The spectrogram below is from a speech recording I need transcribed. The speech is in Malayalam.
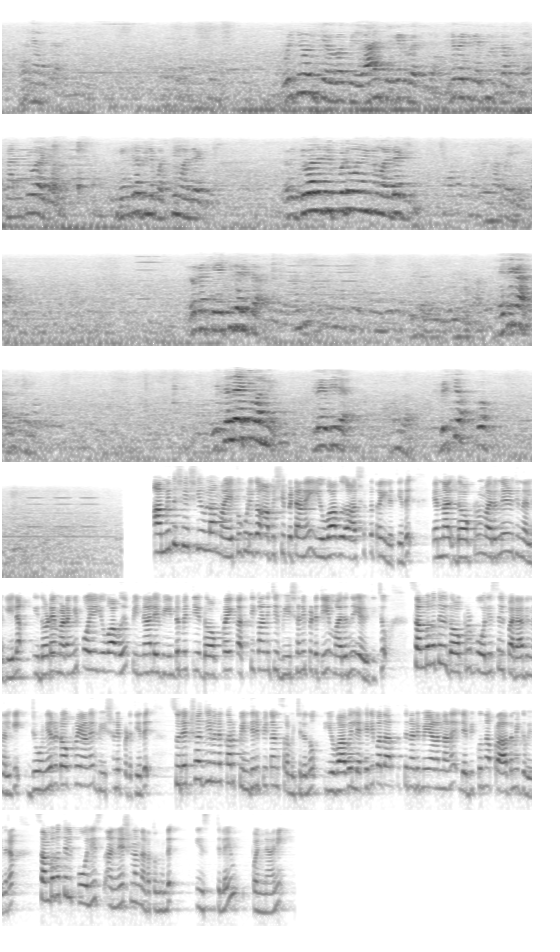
ಉಳಿದಿರೋ ಉದ್ಯೋಗ ಯಾರು ತೆಗೆದು ಬರ್ತದೆ ಇನ್ವೆಸ್ಟಿಗೇಷನ್ ಮುಟ್ಕೊಂಡ್ಬಿಡ್ತಾರೆ ಶಾಂತಿವಾಗಿ ಹಿಂದ್ರೆ ಬಿಲ್ಲಿ ಪಶ್ಚಿಮ ಮದುವೆಯಾಗಿ ದಿವಾಲದಲ್ಲಿ ಪುಡುವ ನಿನ್ನ ಮದುವೆಯಾಗಿ ಇವಾಗ ಕೇಸಿದ್ದಾರೆ ಇದೀಗ ಇದಲ್ಲೇ ಬಂದು ಇಲ್ಲೇ ಇದಿಲ್ಲ അമിത ശേഷിയുള്ള മയക്കുകുളിക ആവശ്യപ്പെട്ടാണ് യുവാവ് ആശുപത്രിയിലെത്തിയത്. എന്നാൽ ഡോക്ടർ മരുന്നെഴുതി നൽകിയില്ല. ഇതോടെ മടങ്ങിപ്പോയ യുവാവ് പിന്നാലെ വീണ്ടും എത്തി ഡോക്ടറെ കത്തി കാണിച്ച് ഭീഷണിപ്പെടുത്തി മരുന്ന് എഴുതിച്ചു. സംഭവത്തിൽ ഡോക്ടർ പോലീസിൽ പരാതി നൽകി. ജൂനിയർ ഡോക്ടറെയാണ് ഭീഷണിപ്പെടുത്തിയത്. സുരക്ഷാ ജീവനക്കാർ പിന്തിരിപ്പിക്കാൻ ശ്രമിച്ചിരുന്നു. യുവാവ് ലഹരി പദാർത്ഥത്തിനടിമയാണെന്നാണ് ലഭിക്കുന്ന പ്രാഥമിക വിവരം. സംഭവത്തിൽ പോലീസ് അന്വേഷണം നടത്തുന്നുണ്ട്. ലൈവ് പൊന്നാനി.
